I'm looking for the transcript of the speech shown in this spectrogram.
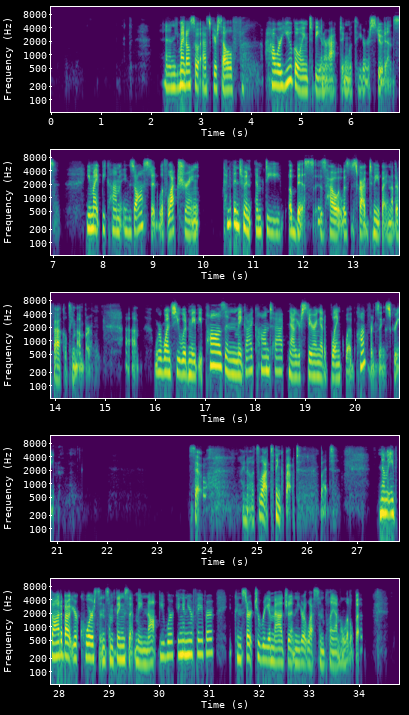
And you might also ask yourself, how are you going to be interacting with your students? You might become exhausted with lecturing kind of into an empty abyss is how it was described to me by another faculty member. Um, where once you would maybe pause and make eye contact, now you're staring at a blank web conferencing screen. So I know it's a lot to think about, but now that you've thought about your course and some things that may not be working in your favor, you can start to reimagine your lesson plan a little bit.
